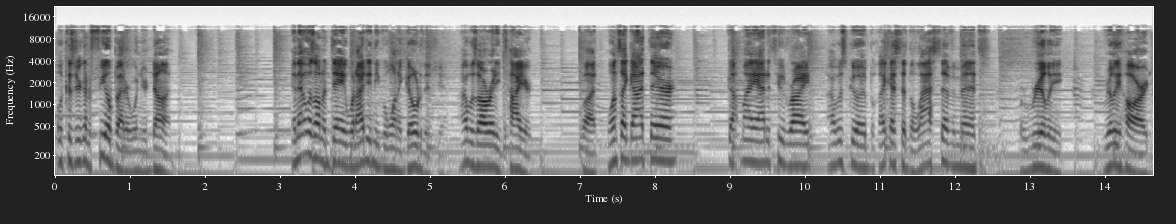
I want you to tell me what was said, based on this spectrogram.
Well, because you're going to feel better when you're done. And that was on a day when I didn't even want to go to the gym. I was already tired. But once I got there, got my attitude right, I was good. But like I said, the last seven minutes were really, really hard.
